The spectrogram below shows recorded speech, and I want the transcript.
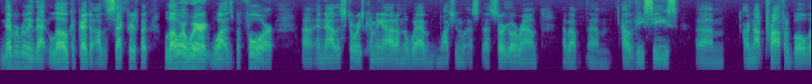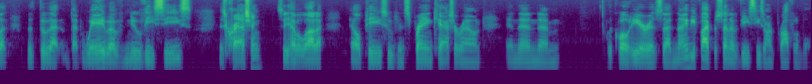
never really that low compared to other sectors, but lower where it was before. Uh, and now the stories coming out on the web, I'm watching a story go around about um, how VCs um, are not profitable. That, that through that that wave of new VCs is crashing. So you have a lot of LPs who've been spraying cash around, and then um, the quote here is uh, 95% of VCs aren't profitable.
